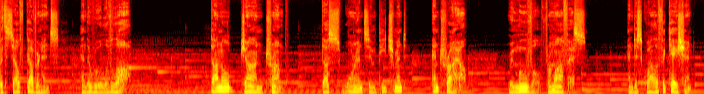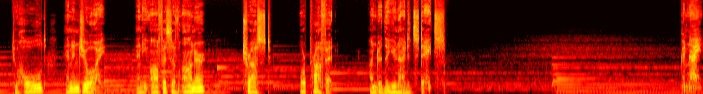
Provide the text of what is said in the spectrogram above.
with self governance and the rule of law. Donald John Trump thus warrants impeachment and trial, removal from office, and disqualification to hold and enjoy any office of honor, trust, or profit under the United States. Good night.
